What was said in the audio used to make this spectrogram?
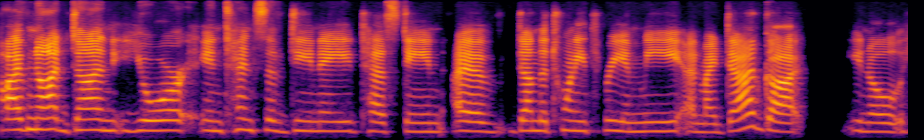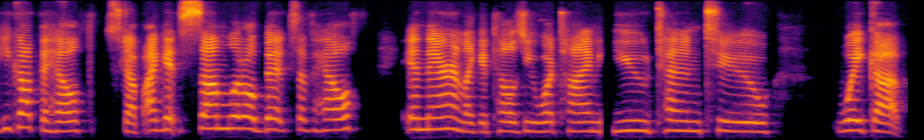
I've not done your intensive DNA testing. I have done the 23andMe, and my dad got, you know, he got the health stuff. I get some little bits of health in there, and like it tells you what time you tend to wake up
